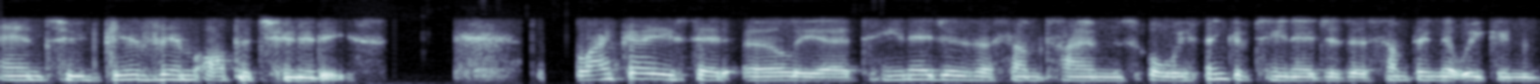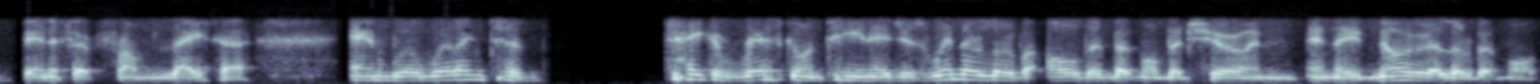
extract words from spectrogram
and to give them opportunities. Like I said earlier, teenagers are sometimes, or we think of teenagers as something that we can benefit from later. And we're willing to take a risk on teenagers when they're a little bit older and a bit more mature and, and they know a little bit more.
